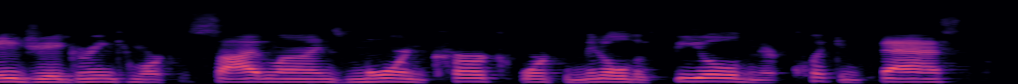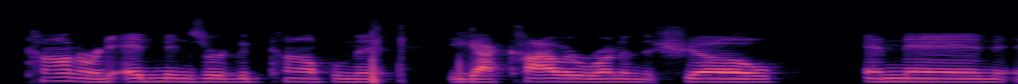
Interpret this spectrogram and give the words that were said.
AJ Green can work the sidelines. Moore and Kirk work the middle of the field, and they're quick and fast. Conner and Edmonds are a good complement. You got Kyler running the show. And then,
